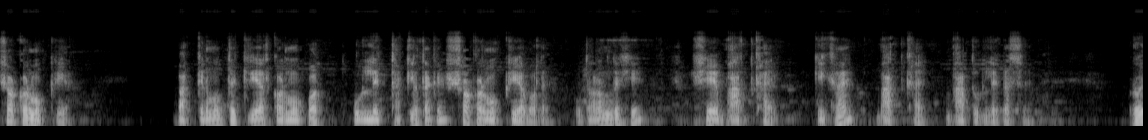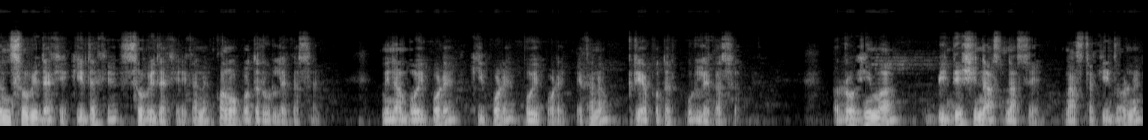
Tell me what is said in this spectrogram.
সকর্মক্রিয়া বাক্যের মধ্যে ক্রিয়ার কর্মপদ উল্লেখ থাকলে তাকে সকর্মক্রিয়া বলে। উদাহরণ দেখি, সে ভাত খায়। কি খায়? ভাত খায়। ভাত উল্লেখ আছে। রহিম ছবি দেখে, কি দেখে? ছবি দেখে। এখানে কর্মপদের উল্লেখ আছে। মিনা বই পড়ে, কি পড়ে? বই পড়ে। এখানেও ক্রিয়াপদের উল্লেখ আছে। রহিমা বিদেশি নাচ নাচে। নাচটা কি ধরনের?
